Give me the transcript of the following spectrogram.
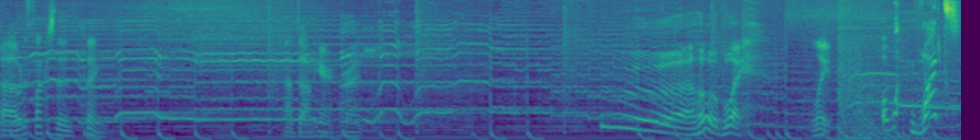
Uh, where the fuck is the thing? Not down here. All right. Oh boy. Late. Oh, what? What?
